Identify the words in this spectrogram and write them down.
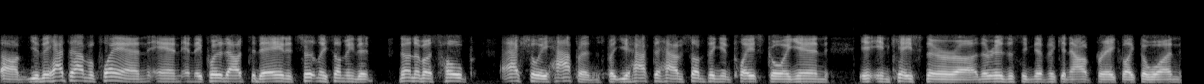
um, yeah, they had to have a plan, and and they put it out today, and it's certainly something that none of us hope actually happens. But you have to have something in place going in in, in case there uh, there is a significant outbreak like the one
